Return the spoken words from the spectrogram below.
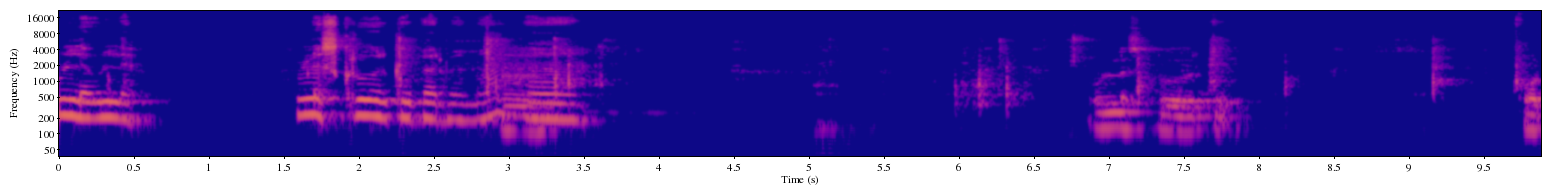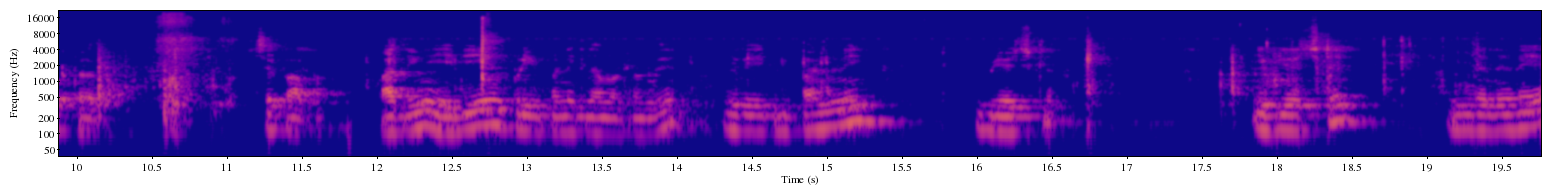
உள்ள உள்ள. உள்ள ஸ்க்ரூ இருக்குது பாரு மாமா. உள்ள ஸ்க்ரூ இருக்குது போட்டுக்கிறது. சரி பார்ப்போம். பார்த்தீங்கன்னா இதையும் இப்படி பண்ணிக்கலாம் மாட்டேங்குது இதை இப்படி பண்ணி இப்படி வச்சுக்கலாம். இப்படி வச்சுட்டு இந்த நிறைய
